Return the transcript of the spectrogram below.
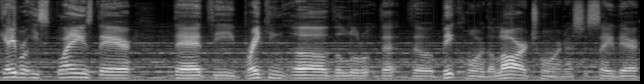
Gabriel explains there that the breaking of the little the, the big horn, the large horn, I should say there,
